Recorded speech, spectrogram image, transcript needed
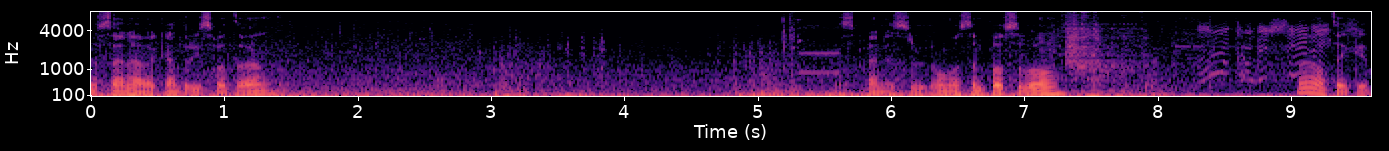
Understand how I can't respawn down. This pen is almost impossible. I'll take it.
